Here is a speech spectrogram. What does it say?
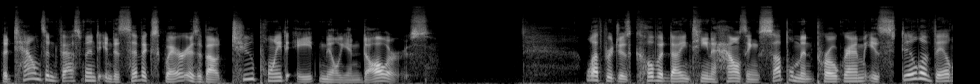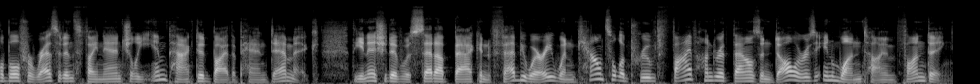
the town's investment into Civic Square is about $2.8 million. Lethbridge's COVID 19 housing supplement program is still available for residents financially impacted by the pandemic. The initiative was set up back in February when Council approved $500,000 in one time funding.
